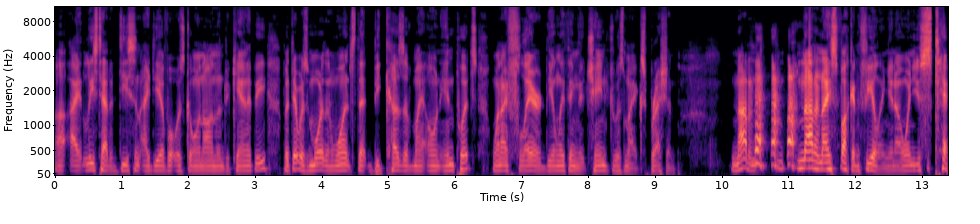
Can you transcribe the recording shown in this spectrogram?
uh, I at least had a decent idea of what was going on under canopy. But there was more than once that because of my own inputs, when I flared, the only thing that changed was my expression. Not a not a nice fucking feeling, you know. When you sta-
